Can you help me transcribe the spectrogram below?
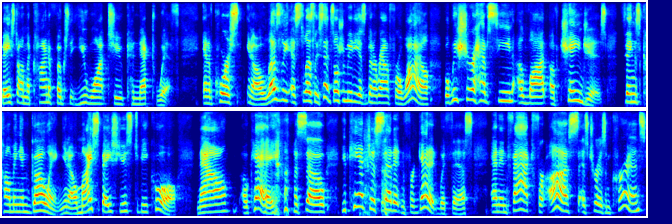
based on the kind of folks that you want to connect with. And of course, you know, Leslie, as Leslie said, social media has been around for a while, but we sure have seen a lot of changes, things coming and going. You know, MySpace used to be cool. Now, okay, so you can't just set it and forget it with this. And in fact, for us as Tourism Currents,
